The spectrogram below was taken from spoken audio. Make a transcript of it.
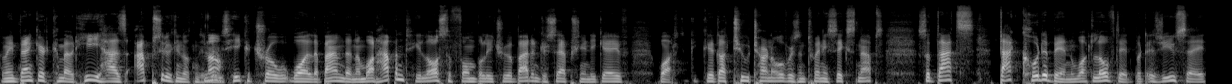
I mean, Benkert come out, he has absolutely nothing to No. lose. He could throw wild abandon, and what happened? He lost a fumble, he threw a bad interception, and he gave what? He got two turnovers and twenty six snaps. So that's that could have been what Love did, but as you say,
